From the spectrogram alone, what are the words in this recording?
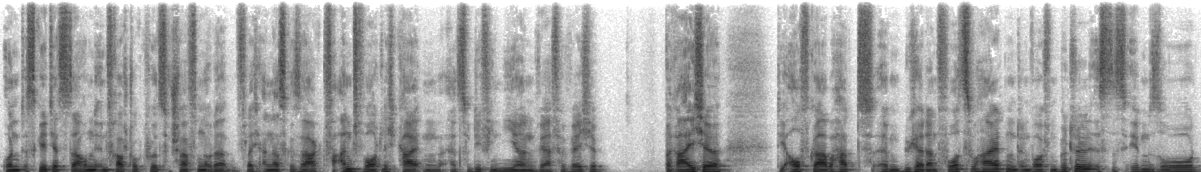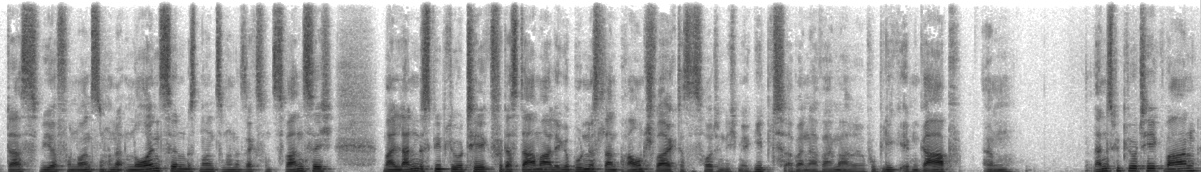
Und es geht jetzt darum, eine Infrastruktur zu schaffen oder vielleicht anders gesagt, Verantwortlichkeiten äh, zu definieren, wer für welche Bereiche die Aufgabe hat, ähm, Bücher dann vorzuhalten. Und in Wolfenbüttel ist es eben so, dass wir von 1919 bis 1926 mal Landesbibliothek für das damalige Bundesland Braunschweig, das es heute nicht mehr gibt, aber in der Weimarer Republik eben gab, ähm, Landesbibliothek waren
